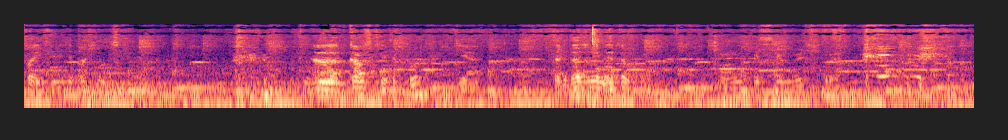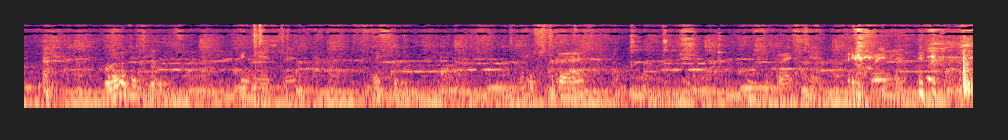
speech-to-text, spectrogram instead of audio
по очереди пошли. А Камский это кто? Я. Тогда, Жень, это вы. Спасибо большое. Можно присоединиться? Конечно. Спасибо. Да. Нифига себе. Прикольно.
